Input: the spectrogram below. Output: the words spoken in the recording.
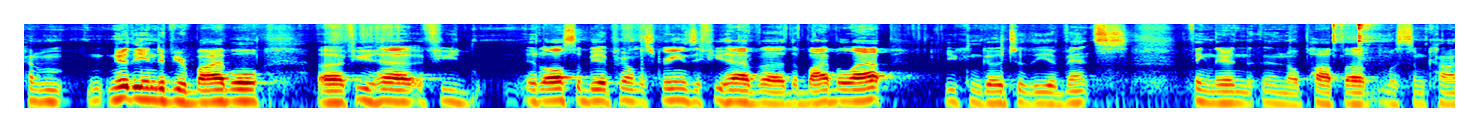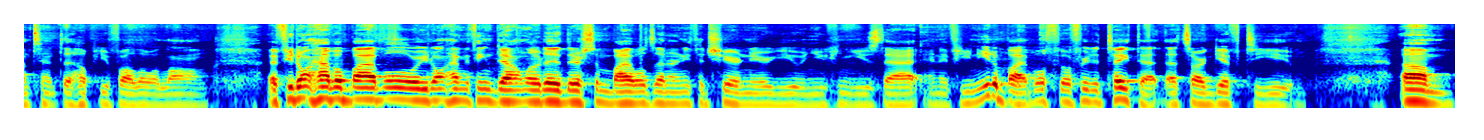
kind of near the end of your Bible. Uh, if you have, if you, it'll also be up here on the screens. If you have uh, the Bible app, you can go to the events thing there, and it'll pop up with some content to help you follow along. If you don't have a Bible or you don't have anything downloaded, there's some Bibles underneath the chair near you, and you can use that. And if you need a Bible, feel free to take that. That's our gift to you. Um,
